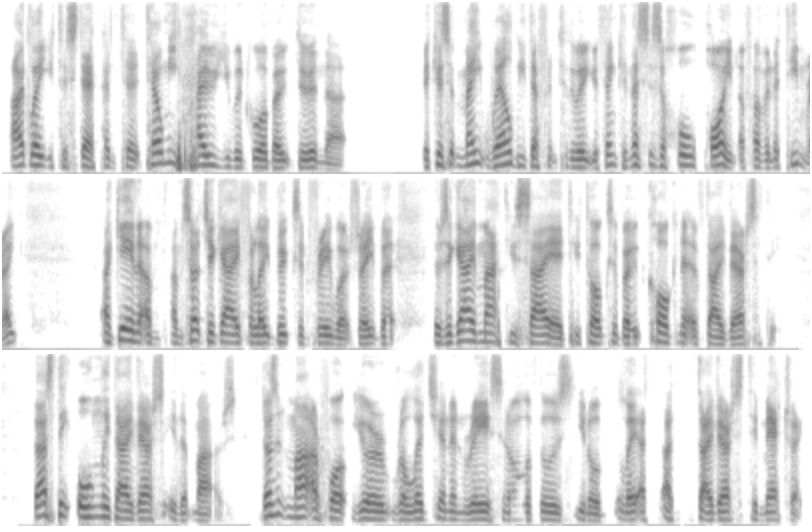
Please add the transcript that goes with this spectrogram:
I'd like you to step into it. Tell me how you would go about doing that. Because it might well be different to the way you're thinking. This is the whole point of having a team, right? Again, I'm, I'm such a guy for like books and frameworks, right? But there's a guy, Matthew Syed, who talks about cognitive diversity. That's the only diversity that matters. It doesn't matter what your religion and race and all of those, you know, like a, a diversity metric.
